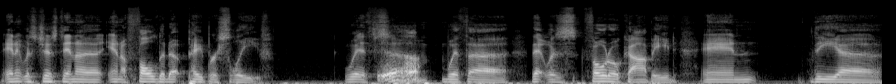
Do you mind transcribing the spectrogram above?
and it was just in a in a folded up paper sleeve with yeah. um, with uh that was photocopied and the uh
